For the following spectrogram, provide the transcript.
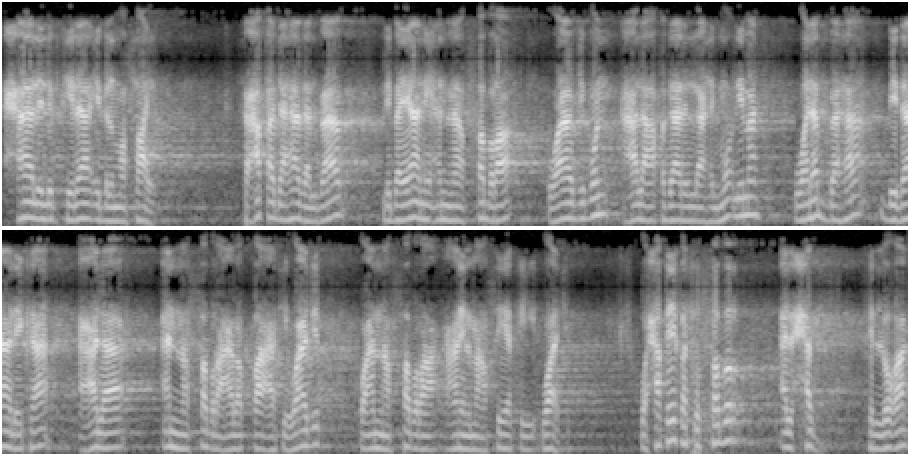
حال الابتلاء بالمصائب. فعقد هذا الباب لبيان أن الصبر واجب على أقدار الله المؤلمة ونبه بذلك على أن الصبر على الطاعة واجب وأن الصبر عن المعصية واجب. وحقيقة الصبر الحب في اللغة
